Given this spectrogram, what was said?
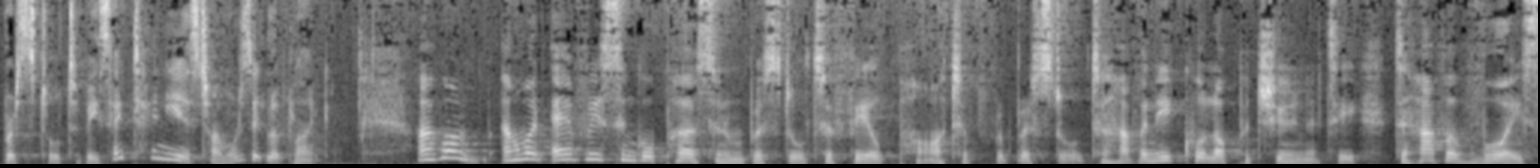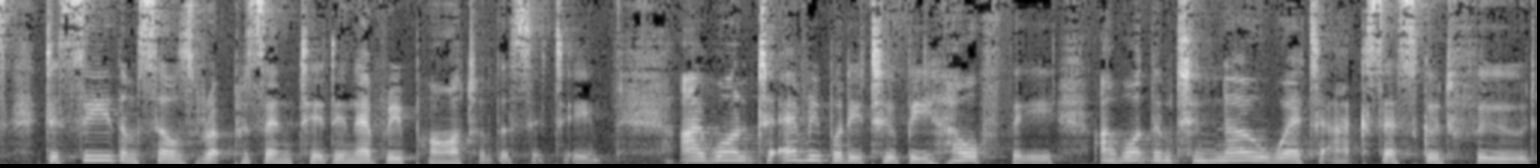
Bristol to be? Say 10 years' time, what does it look like? I want, I want every single person in Bristol to feel part of Bristol, to have an equal opportunity, to have a voice, to see themselves represented in every part of the city. I want everybody to be healthy. I want them to know where to access good food.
